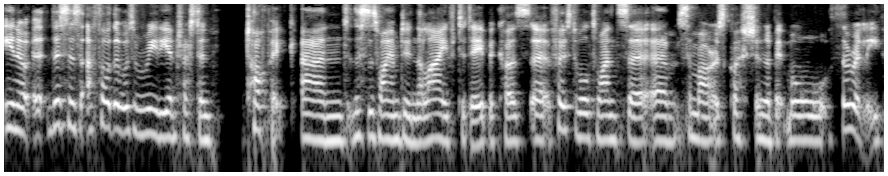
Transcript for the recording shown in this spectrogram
you know, this is, I thought that was a really interesting topic and this is why i'm doing the live today because uh, first of all to answer um, samara's question a bit more thoroughly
